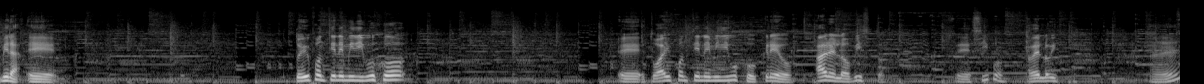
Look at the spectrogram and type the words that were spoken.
Mira, eh, tu iPhone tiene mi dibujo. Eh, tu iPhone tiene mi dibujo, creo. Ábrelo, visto. Eh, sí, pues, haberlo visto. ¿Eh?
